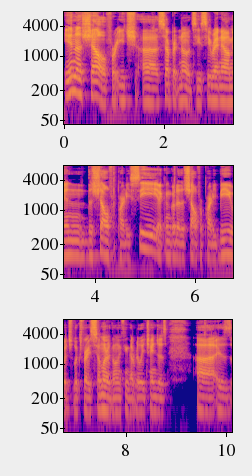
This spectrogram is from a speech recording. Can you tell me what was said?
in a shell for each uh, separate node. So you see right now I'm in the shell for party C. I can go to the shell for party B, which looks very similar. The only thing that really changes uh, is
